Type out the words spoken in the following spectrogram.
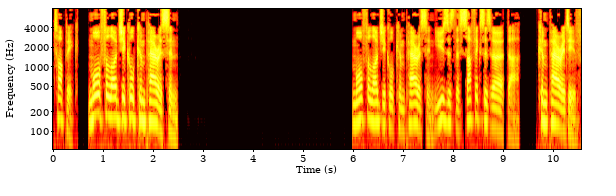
Topic: Morphological comparison. Morphological comparison uses the suffixes er, the comparative,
